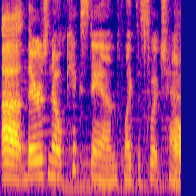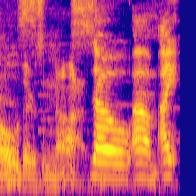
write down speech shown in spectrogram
Uh, there's no kickstand like the Switch has. Oh, there's not. So, um, I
